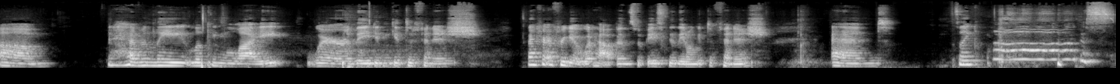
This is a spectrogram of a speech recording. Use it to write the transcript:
um heavenly looking light where they didn't get to finish. I, forget what happens but basically they don't get to finish. And it's like ah, this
